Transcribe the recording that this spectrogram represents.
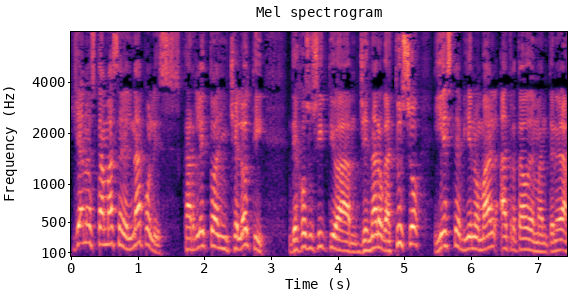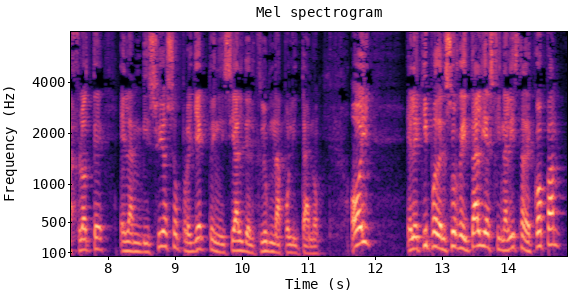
ya no está más en el Nápoles. Carleto Ancelotti dejó su sitio a Gennaro Gattuso y este, bien o mal, ha tratado de mantener a flote el ambicioso proyecto inicial del club napolitano. Hoy, el equipo del sur de Italia es finalista de Copa,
